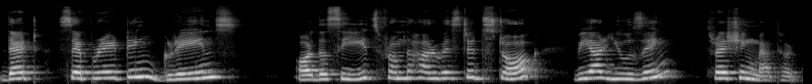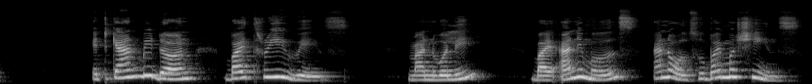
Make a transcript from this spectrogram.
that separating grains or the seeds from the harvested stalk, we are using threshing method. It can be done by three ways. Manually, by animals and also by machines.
